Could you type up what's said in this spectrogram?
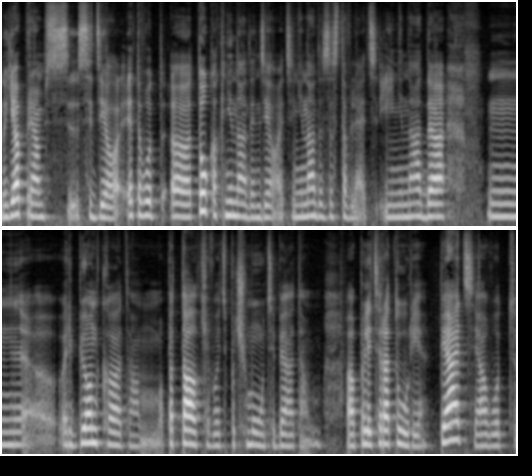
но я прям сидела. Это вот э, то, как не надо делать, и не надо заставлять, и не надо ребенка там, подталкивать, почему у тебя там а, по литературе 5, а вот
